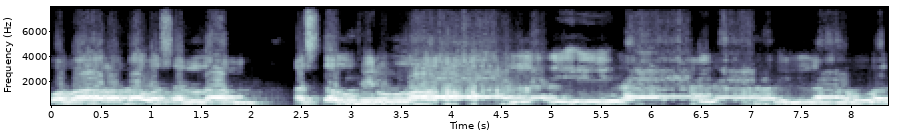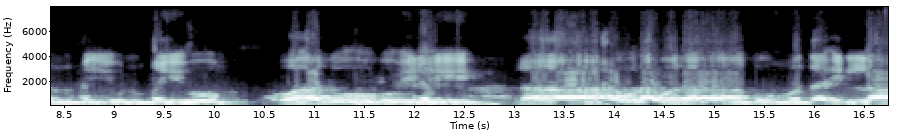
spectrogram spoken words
وبارك وسلم. أستغفر الله الذي لا إله إلا هو الحي القيوم وأتوب إليه. لا حول ولا قوة إلا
